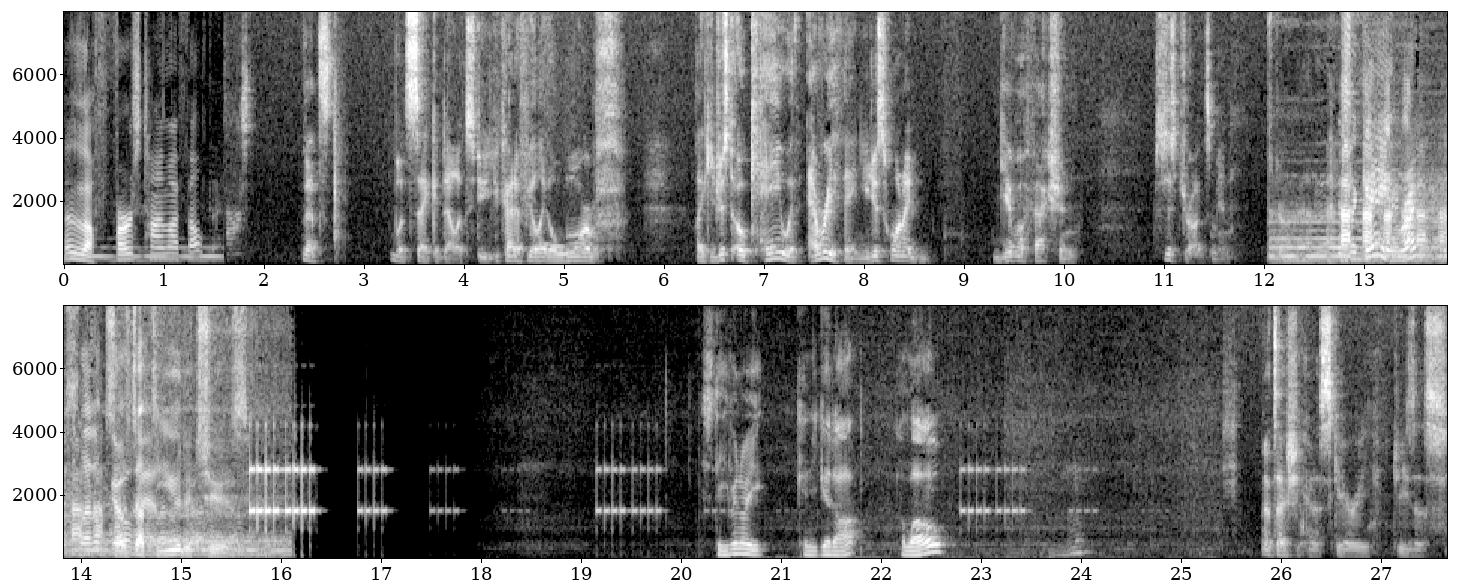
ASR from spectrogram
this is the first time I felt it. That's what psychedelics do. You kind of feel like a warmth, like you're just okay with everything. You just want to give affection. It's just drugs, man. It's a game, right? Just let him so it's up to you to choose. Steven, are you, can you get up? Hello? That's actually kind of scary. Jesus.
